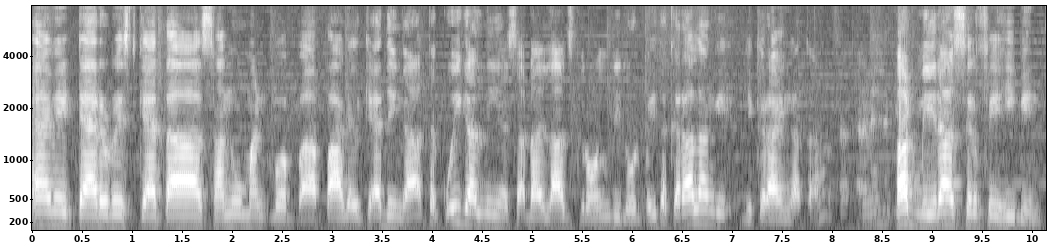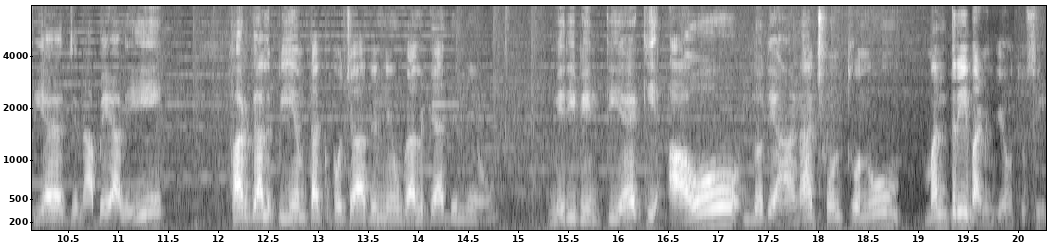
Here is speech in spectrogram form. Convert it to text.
ਐਵੇਂ ਟੈਰਰਿਸਟ ਕਹਤਾ, ਸਾਨੂੰ ਮਨ- ਪਾਗਲ ਕਹਿ ਦੇਗਾ, ਤਾਂ ਕੋਈ ਗੱਲ ਨਹੀਂ ਹੈ, ਸਾਡਾ ਇਲਾਜ ਕਰਾਉਣ ਦੀ ਲੋੜ ਪਈ ਤਾਂ ਕਰਾ ਲਾਂਗੇ, ਜੇ ਕਰਾਏਗਾ ਤਾਂ। ਪਰ ਮੇਰਾ ਸਿਰਫ ਇਹੀ ਬੇਨਤੀ ਹੈ, ਜਨਾਬੇ ਵਾਲੀ, ਹਰ ਗੱਲ ਪੀਐਮ ਤੱਕ ਪਹੁੰਚਾ ਦਿੰਦੇ ਹੋ, ਗੱਲ ਕਹਿ ਦਿੰਦੇ ਹੋ। ਮੇਰੀ ਬੇਨਤੀ ਹੈ ਕਿ ਆਓ, ਲੁਧਿਆਣਾ ਚ ਹੁਣ ਤੁਹਾਨੂੰ ਮੰਤਰੀ ਬਣ ਗਏ ਹੋ ਤੁਸੀਂ।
